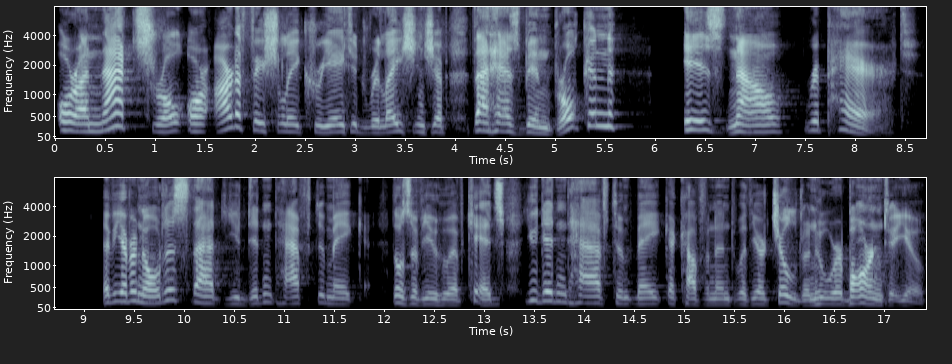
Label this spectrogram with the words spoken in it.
or a natural or artificially created relationship that has been broken is now repaired. Have you ever noticed that you didn't have to make, those of you who have kids, you didn't have to make a covenant with your children who were born to you?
